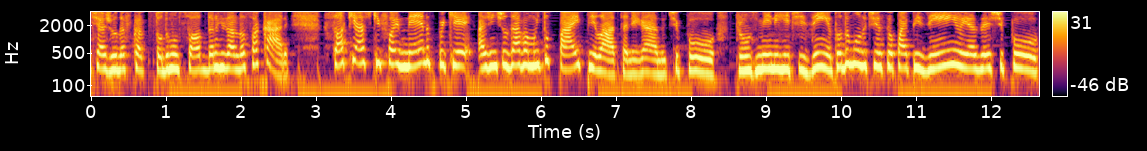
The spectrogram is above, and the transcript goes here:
te ajuda a ficar todo mundo só dando risada da sua cara. Só que acho que foi menos porque a gente usava muito pipe lá, tá ligado? Tipo, pra uns mini hitzinho, todo mundo tinha seu pipezinho e às vezes, tipo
